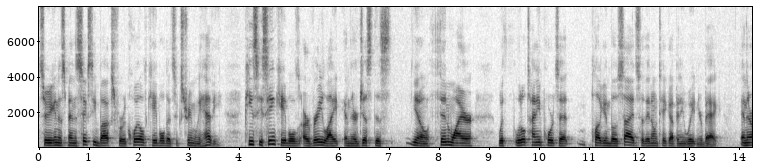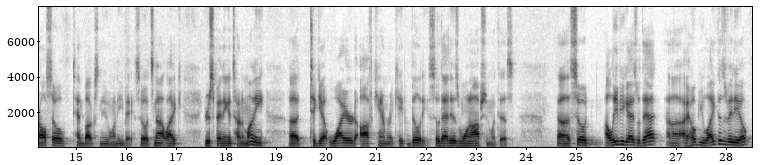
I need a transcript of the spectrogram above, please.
So you're going to spend 60 bucks for a coiled cable that's extremely heavy. PC sync cables are very light and they're just this, you know, thin wire with little tiny ports that plug in both sides so they don't take up any weight in your bag. And they're also 10 bucks new on eBay. So it's not like you're spending a ton of money uh, to get wired off-camera capability. So that is one option with this. Uh, so I'll leave you guys with that. Uh, I hope you like this video.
